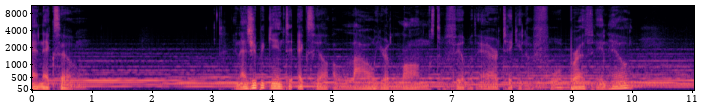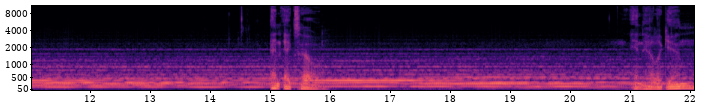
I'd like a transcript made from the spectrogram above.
and exhale. And as you begin to exhale, allow your lungs to fill with air, taking a full breath. Inhale. And exhale. Inhale again.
